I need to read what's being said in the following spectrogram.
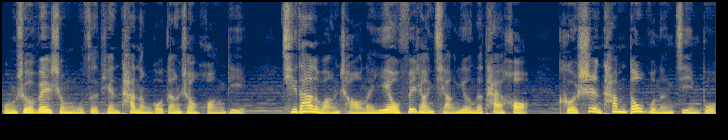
我们说，为什么武则天她能够当上皇帝？其他的王朝呢，也有非常强硬的太后，可是他们都不能进一步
